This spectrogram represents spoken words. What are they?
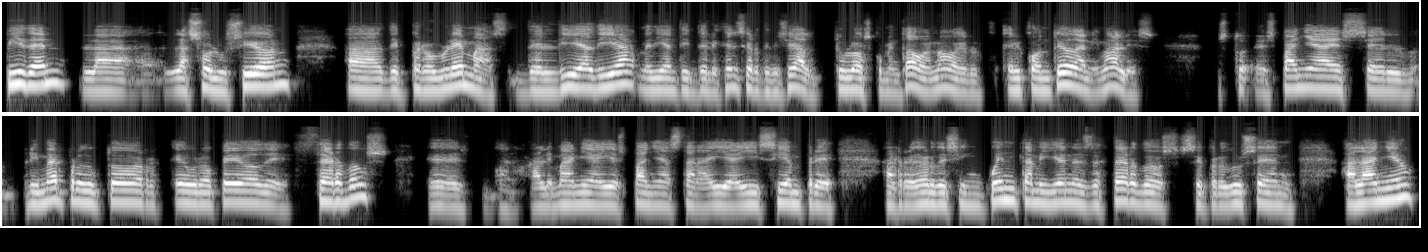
piden la, solución ah, de problemas del día a día mediante inteligencia artificial. Tú lo has comentado, ¿no? El, conteo de animales. España es el primer productor europeo de cerdos. bueno, Alemania y España están ahí, ahí siempre. Alrededor de 50 millones de cerdos se producen al año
